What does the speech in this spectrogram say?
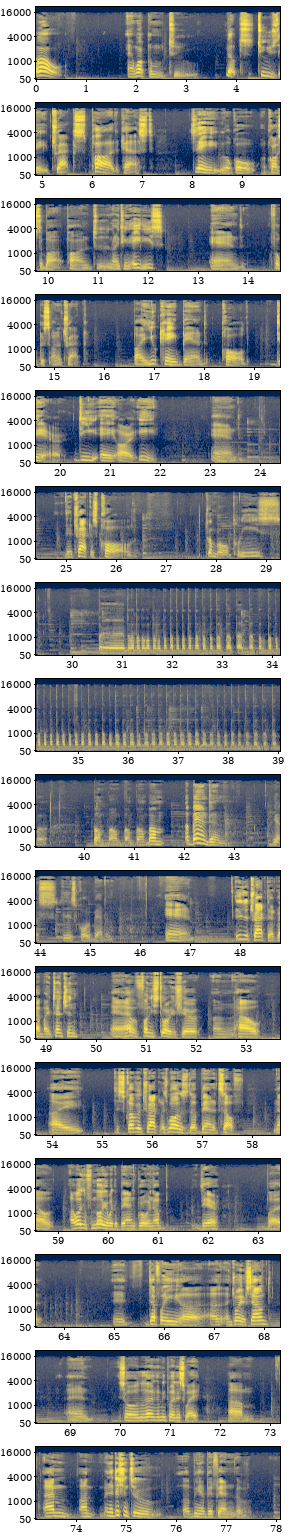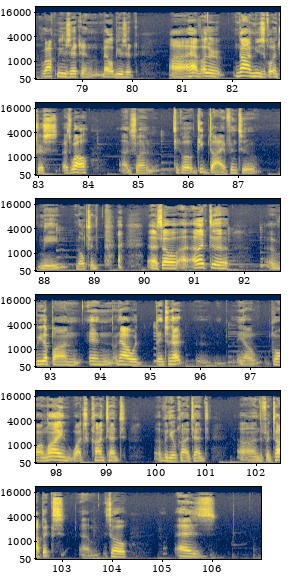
Hello, and welcome to Milt's Tuesday Tracks podcast. Today we will go across the pond to the 1980s and focus on a track by a UK band called Dare, D A R E. And the track is called, drumroll please. Boom, boom, boom, boom, boom. Abandon. Yes, it is called Abandon. And it is a track that grabbed my attention. And I have a funny story to share on how I discovered the track as well as the band itself. Now, I wasn't familiar with the band growing up there, but it definitely uh, I enjoy your sound, and so let, let me put it this way: um, I'm, I'm in addition to uh, being a big fan of rock music and metal music, uh, I have other non-musical interests as well. I just want to take a deep dive into me, Milton. uh, so I, I, like to uh, read up on, and now with the internet, you know, go online, watch content, uh, video content on different topics. Um, so as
